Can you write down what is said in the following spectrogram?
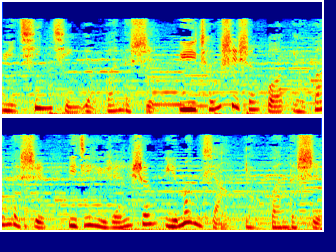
与亲情有关的事，与城市生活有关的事，以及与人生与梦想有关的事。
